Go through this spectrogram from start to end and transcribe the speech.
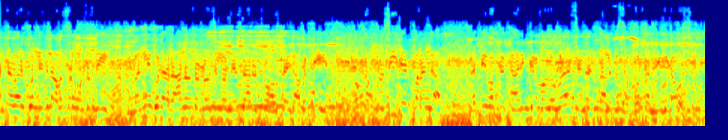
ఎంతవరకు నిధులు అవసరం ఉంటుంది? ఇవన్నీ కూడా రానున్న రోజుల్లో నిర్ధారితం అవుతాయి కాబట్టి ఒక ప్రొసీజర్ పరంగా ప్రతి ఒక్క కార్యక్రమంలో కూడా సెంటర్ తాలూకా సపోర్ట్ అన్నీ కూడా వస్తుంది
